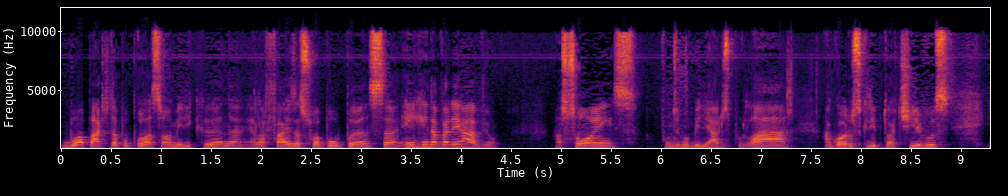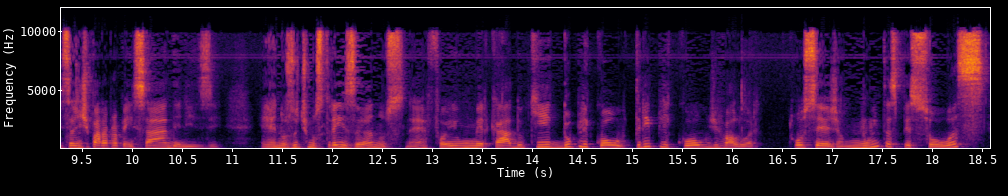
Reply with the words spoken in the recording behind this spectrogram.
boa parte da população americana ela faz a sua poupança em renda variável. Ações, fundos imobiliários por lá, agora os criptoativos. E se a gente parar para pensar, Denise, é, nos últimos três anos né, foi um mercado que duplicou, triplicou de valor. Ou seja, muitas pessoas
